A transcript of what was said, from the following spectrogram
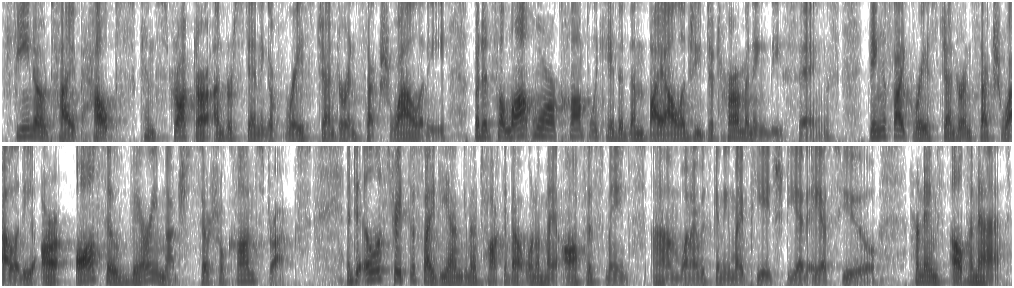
phenotype helps construct our understanding of race, gender, and sexuality, but it's a lot more complicated than biology determining these things. Things like race, gender, and sexuality are also very much social constructs. And to illustrate this idea, I'm going to talk about one of my office mates um, when I was getting my PhD at ASU. Her name's Elvanette.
